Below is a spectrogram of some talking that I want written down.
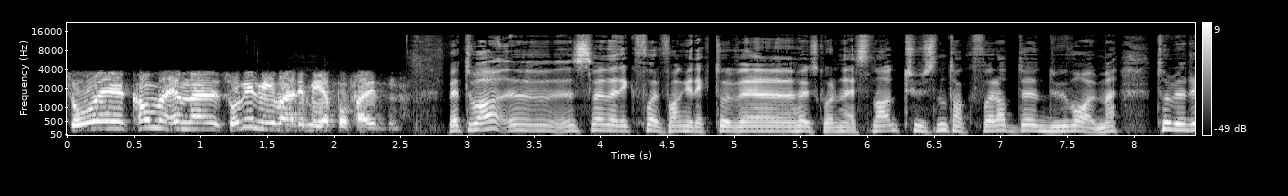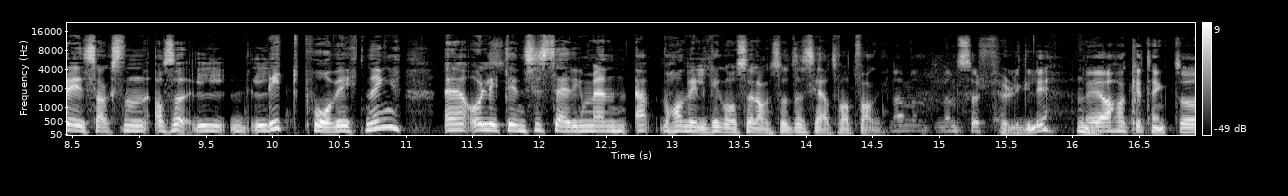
så, kan, så, vil vi være med på ferden. Vet du hva, eh, Svein Erik Forfang, rektor ved Høgskolen Nesna, tusen takk for at eh, du var med. Torbjørn Røe Isaksen, altså litt påvirkning eh, og litt insistering, men ja, han ville ikke gå så langt som til å si at det var tvang. Nei, men, men selvfølgelig. Jeg har ikke tenkt å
